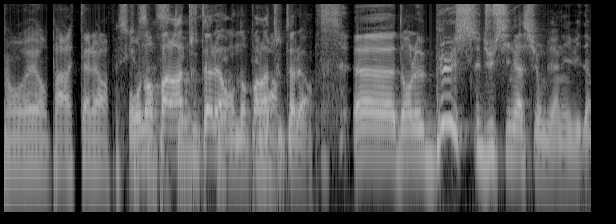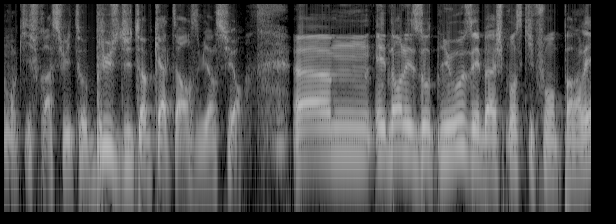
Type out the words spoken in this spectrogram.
Non, ouais, on parlera tout à l'heure. parce que On ça, en parlera tout à l'heure, on en parlera tout à l'heure. Euh, dans le bus du 6 Nations, bien évidemment, qui fera suite au bus du top 14, bien sûr. Euh, et dans les autres news, eh ben, je pense qu'il faut en parler.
